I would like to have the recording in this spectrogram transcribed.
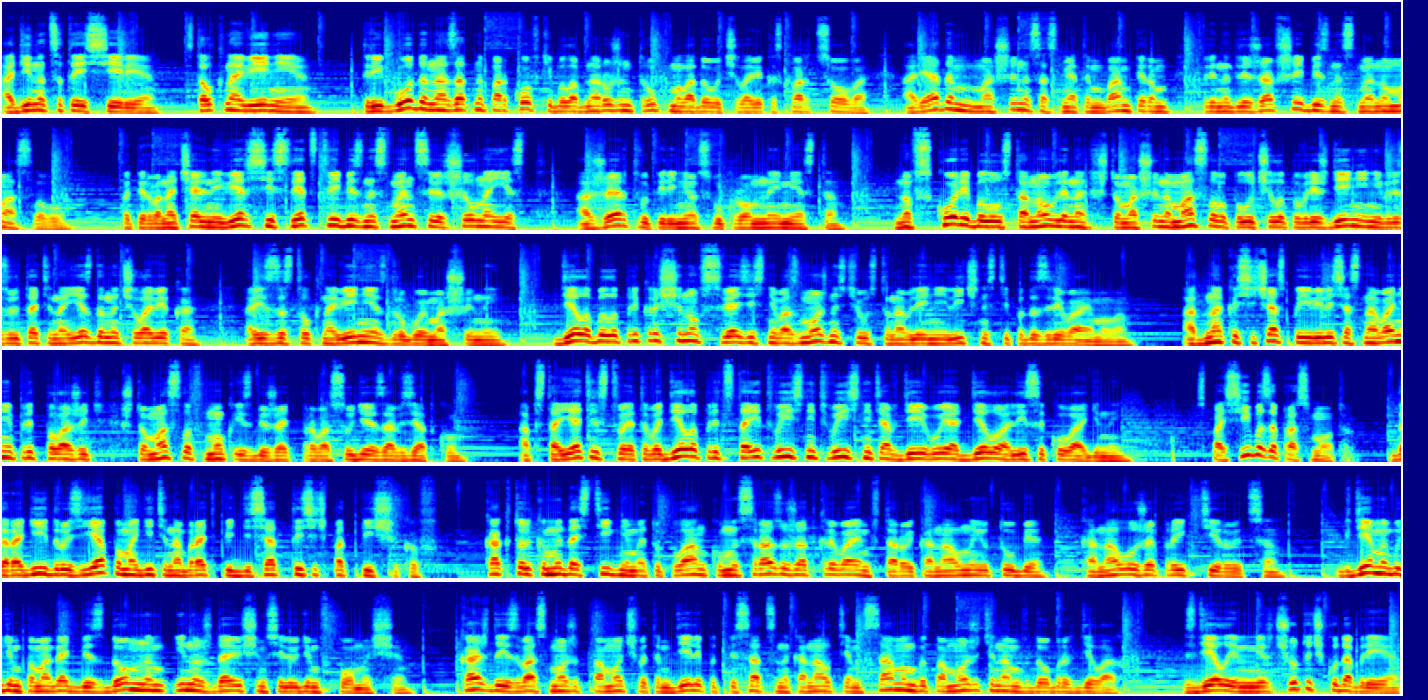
11 серия. Столкновение. Три года назад на парковке был обнаружен труп молодого человека Скворцова, а рядом машина со смятым бампером, принадлежавшая бизнесмену Маслову. По первоначальной версии следствия бизнесмен совершил наезд, а жертву перенес в укромное место. Но вскоре было установлено, что машина Маслова получила повреждения не в результате наезда на человека, а из-за столкновения с другой машиной. Дело было прекращено в связи с невозможностью установления личности подозреваемого. Однако сейчас появились основания предположить, что Маслов мог избежать правосудия за взятку. Обстоятельства этого дела предстоит выяснить выяснить Авдееву и отделу Алисы Кулагиной. Спасибо за просмотр. Дорогие друзья помогите набрать 50 тысяч подписчиков. Как только мы достигнем эту планку мы сразу же открываем второй канал на ютубе, канал уже проектируется. Где мы будем помогать бездомным и нуждающимся людям в помощи. Каждый из вас может помочь в этом деле подписаться на канал тем самым вы поможете нам в добрых делах. Сделаем мир чуточку добрее.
